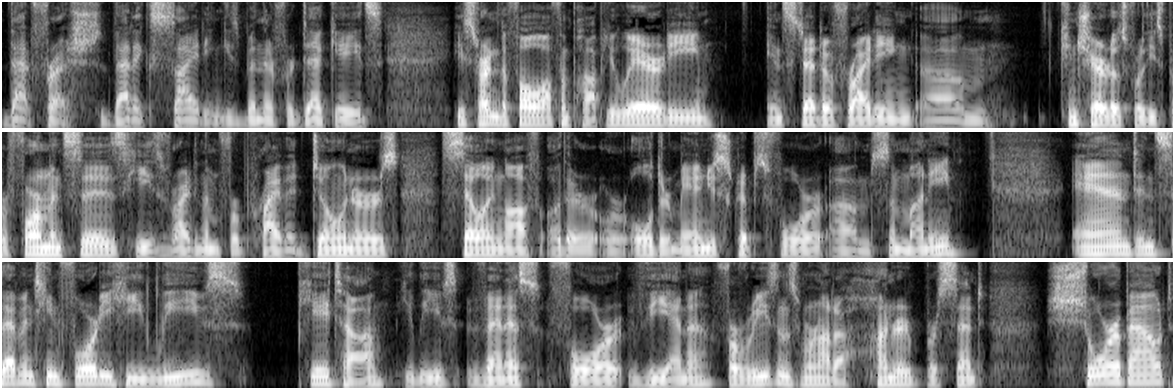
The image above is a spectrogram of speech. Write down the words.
that fresh, that exciting. He's been there for decades. He's starting to fall off in popularity. Instead of writing um, concertos for these performances, he's writing them for private donors, selling off other or older manuscripts for um, some money. And in 1740, he leaves Pietà, he leaves Venice for Vienna for reasons we're not 100% sure about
